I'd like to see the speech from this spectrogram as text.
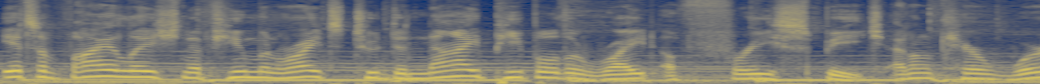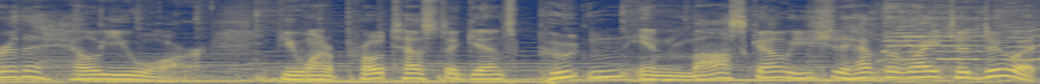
it's a violation of human rights to deny people the right of free speech. I don't care where the hell you are. If you want to protest against Putin in Moscow, you should have the right to do it.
